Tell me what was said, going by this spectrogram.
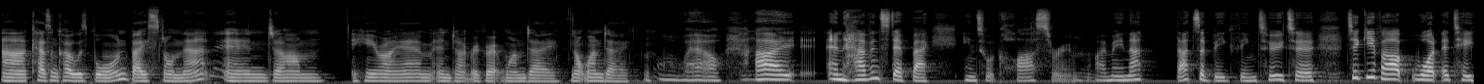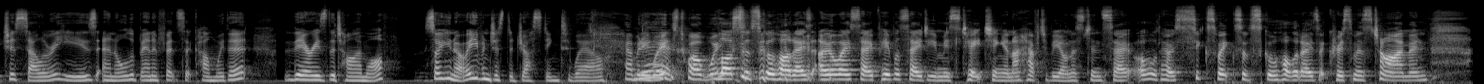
Uh, Kazz Co was born based on that, and um, here I am and don't regret one day, not one day. Oh, wow. Uh, and haven't stepped back into a classroom. I mean, that that's a big thing too to to give up what a teacher's salary is and all the benefits that come with it. There is the time off. So, you know, even just adjusting to our, how many yeah, weeks? 12 weeks? Lots of school holidays. I always say, people say, Do you miss teaching? And I have to be honest and say, Oh, those six weeks of school holidays at Christmas time. And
